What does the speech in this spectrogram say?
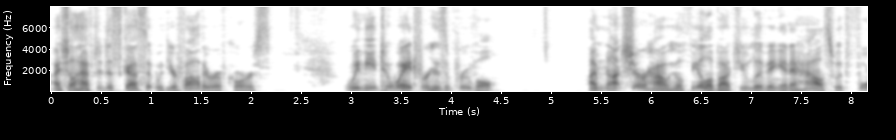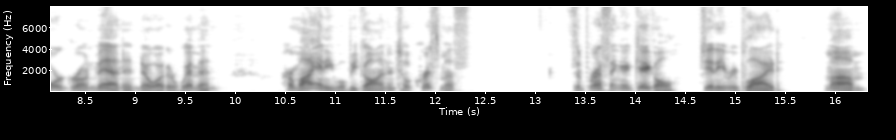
I shall have to discuss it with your father, of course. We need to wait for his approval. I'm not sure how he'll feel about you living in a house with four grown men and no other women. Hermione will be gone until Christmas." Suppressing a giggle, Ginny replied, "Mum,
